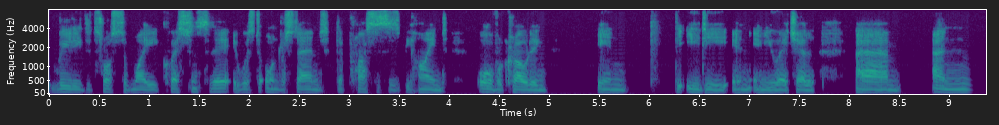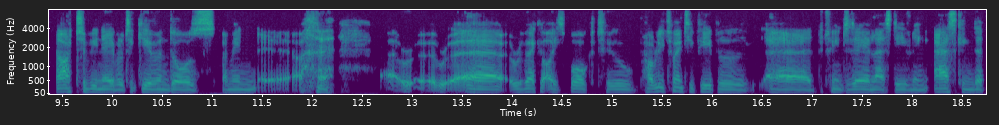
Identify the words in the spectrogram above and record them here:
really the thrust of my questions today. It was to understand the processes behind overcrowding in the ED in, in UHL. Um, and not to being able to give in those, I mean, uh, uh, Rebecca, I spoke to probably 20 people uh, between today and last evening asking that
